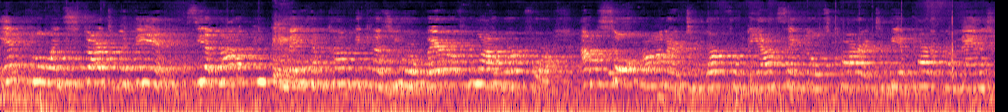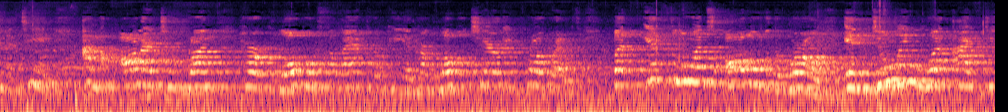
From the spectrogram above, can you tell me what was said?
Influence starts within. See, a lot of people may have come because you're aware of who I work for. I'm so honored to work for Beyonce Knowles Carter, to be a part of her management I'm honored to run her global philanthropy and her global charity programs. But influence all over the world in doing what I do,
